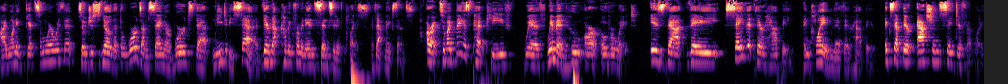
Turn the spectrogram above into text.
I want to get somewhere with it. So just know that the words I'm saying are words that need to be said. They're not coming from an insensitive place, if that makes sense. All right, so my biggest pet peeve with women who are overweight is that they say that they're happy and claim that they're happy, except their actions say differently.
